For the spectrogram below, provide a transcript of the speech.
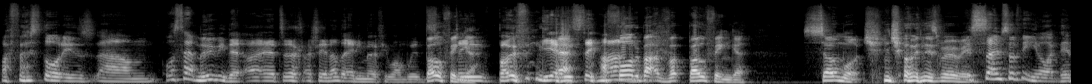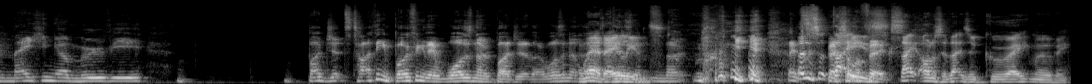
my first thought is, um, what's that movie that uh, it's actually another Eddie Murphy one with Bowfinger. Steve Bowfinger, yeah, with Steve I thought about V- Bowfinger so much during this movie. It's the same sort of thing, you know, like they're making a movie. Budgets. I think in Bowfinger there was no budget though, wasn't it? And they had aliens. No, yeah, they had That is- special is- effects. that- honestly, that is a great movie.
